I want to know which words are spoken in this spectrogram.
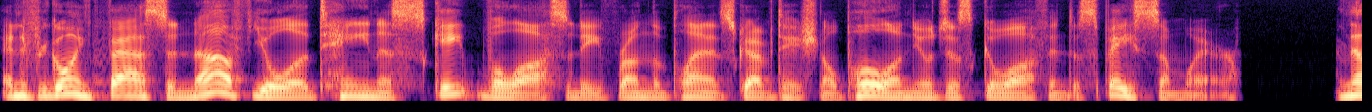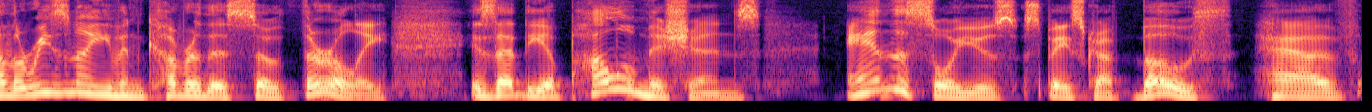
And if you're going fast enough, you'll attain escape velocity from the planet's gravitational pull and you'll just go off into space somewhere. Now, the reason I even cover this so thoroughly is that the Apollo missions and the Soyuz spacecraft both have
